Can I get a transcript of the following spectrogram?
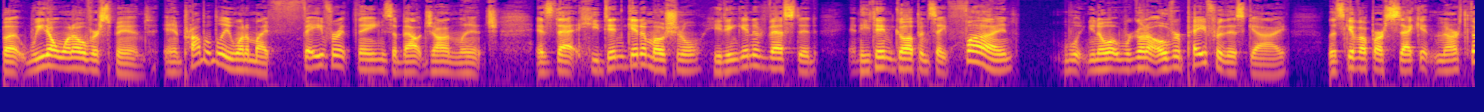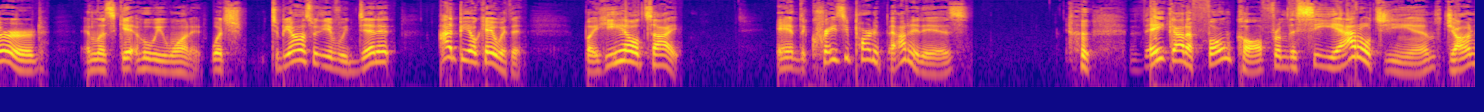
but we don't want to overspend. And probably one of my favorite things about John Lynch is that he didn't get emotional, he didn't get invested, and he didn't go up and say, "Fine, well, you know what? We're going to overpay for this guy. Let's give up our second and our third, and let's get who we wanted." Which, to be honest with you, if we did it, I'd be okay with it. But he held tight. And the crazy part about it is they got a phone call from the Seattle GM, John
